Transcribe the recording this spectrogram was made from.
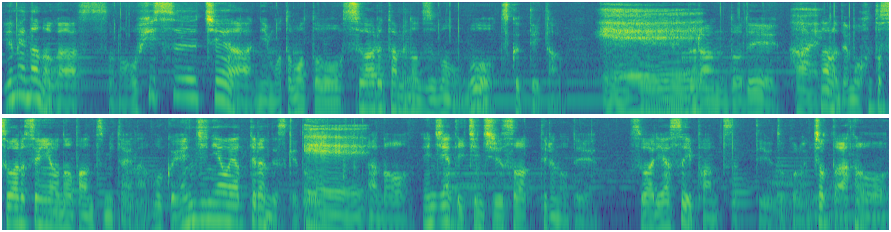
有名なのがそのオフィスチェアにもともと座るためのズボンを作っていたブランドで、はい。なのでもうほんと座る専用のパンツみたいな僕エンジニアをやってるんですけど、ええ。あのエンジニアって一日中座ってるので座りやすいパンツっていうところにちょっとあの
